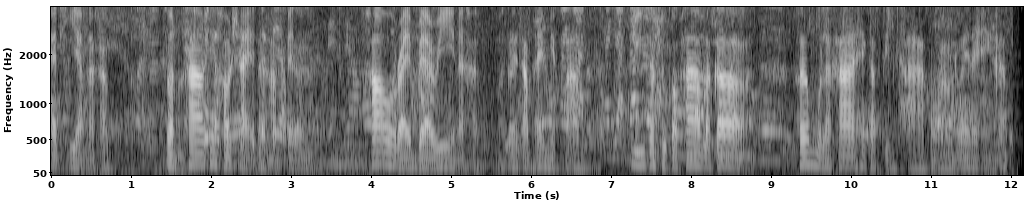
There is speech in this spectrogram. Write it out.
กระเทียมนะครับ ส่วนข้าวที่เขาใช้นะครับเป็นข้าวไรเบอร์รี่นะครับ มันก็เลยทำให้มีความดีต่อสุขภาพแล้วก็เพิ่มมูลค่าให้กับสินค้าของเราด้วยนั่นเองครับ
